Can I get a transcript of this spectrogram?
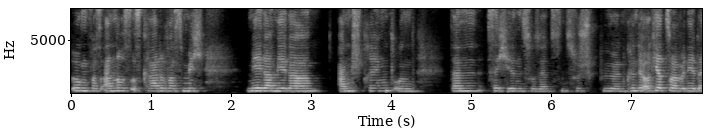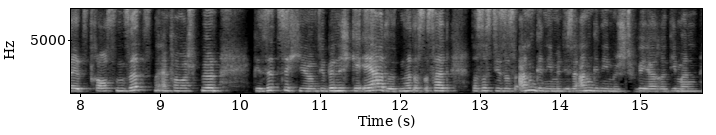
irgendwas anderes ist gerade, was mich mega, mega anstrengt und dann sich hinzusetzen, zu spüren. Könnt ihr auch jetzt mal, wenn ihr da jetzt draußen sitzt, einfach mal spüren, wie sitze ich hier und wie bin ich geerdet. Ne? Das ist halt, das ist dieses Angenehme, diese angenehme Schwere, die man,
